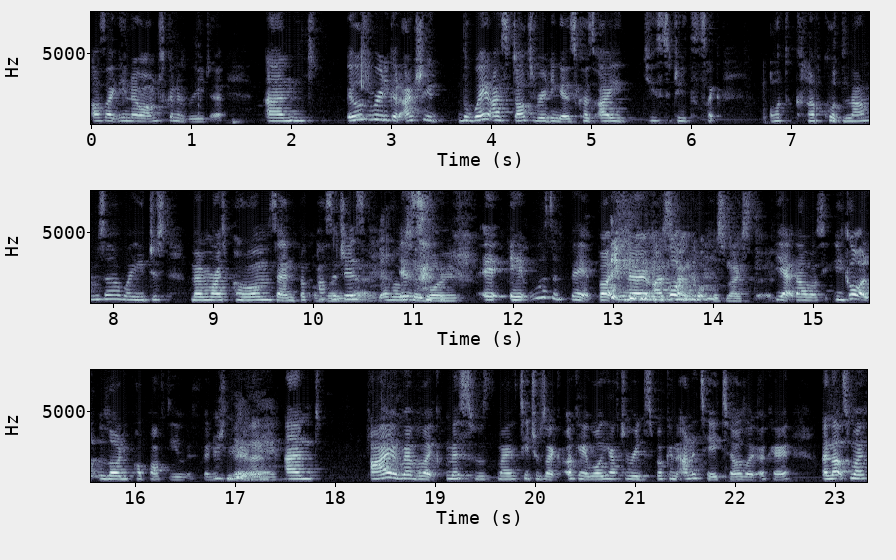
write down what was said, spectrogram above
I was like, you know, what, I'm just gonna read it, and it was really good. Actually, the way I started reading it is because I used to do this like odd club called LAMDA, where you just memorize poems and book passages. That sounds so boring. It, it was a bit, but you know, I got was nice though. yeah, that was you got a lollipop after you finished it, Yeah. and I remember like Miss was my teacher was like, okay, well you have to read this book and annotate it. I was like, okay, and that's my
